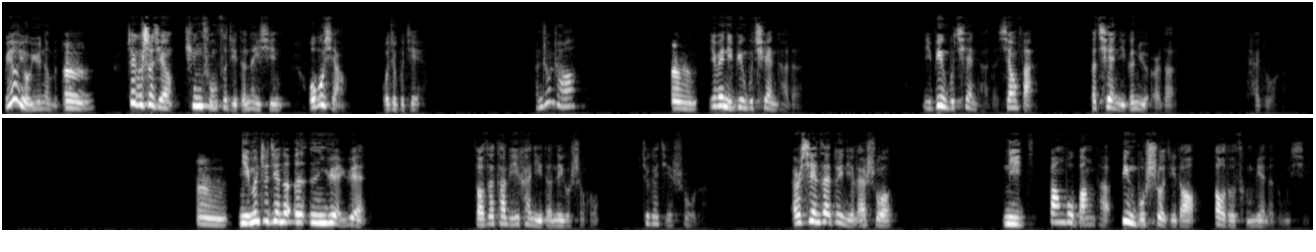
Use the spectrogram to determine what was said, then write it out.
不要犹豫那么多。嗯。这个事情听从自己的内心，我不想我就不借，很正常，嗯。因为你并不欠他的，你并不欠他的，相反，他欠你个女儿的太多了。嗯你们之间的恩恩怨怨，早在他离开你的那个时候就该结束了。而现在对你来说，你帮不帮他，并不涉及到道德层面的东西，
